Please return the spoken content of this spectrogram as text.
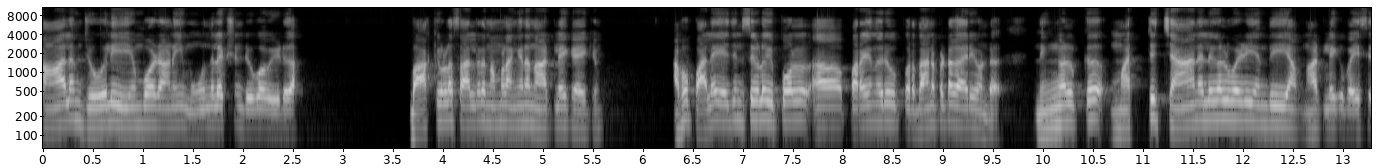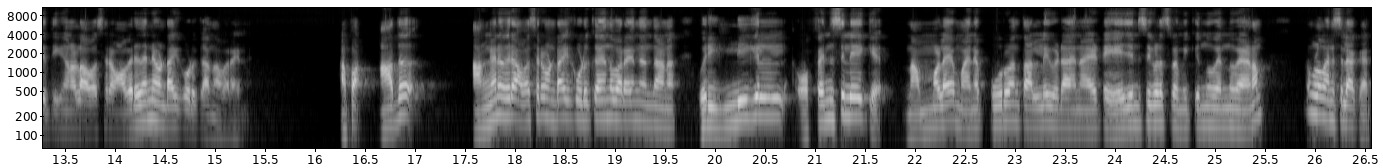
കാലം ജോലി ചെയ്യുമ്പോഴാണ് ഈ മൂന്ന് ലക്ഷം രൂപ വീടുക? ബാക്കിയുള്ള സാലറി നമ്മൾ എങ്ങനെ നാട്ടിലേക്ക് അയക്കും? അപ്പോൾ പല ഏജൻസികളും ഇപ്പോൾ പറയുന്ന ഒരു പ്രധാനപ്പെട്ട കാര്യമുണ്ട്. നിങ്ങൾക്ക് മറ്റ് ചാനലുകൾ വഴി എന്ത് ചെയ്യാം? നാട്ടിലേക്ക് പൈസ എത്തിക്കാനുള്ള അവസരം അവർ തന്നെ ഉണ്ടാക്കി കൊടുക്കാന്നാ പറയുന്നത്. അപ്പൊ അത് അങ്ങനെ ഒരു അവസരം ഉണ്ടാക്കി കൊടുക്കുക എന്ന് പറയുന്നത് എന്താണ്? ഒരു ഇല്ലീഗൽ ഒഫൻസിലേക്ക് നമ്മളെ മനഃപൂർവം തള്ളിവിടാനായിട്ട് ഏജൻസികൾ ശ്രമിക്കുന്നു എന്ന് വേണം നമ്മൾ മനസ്സിലാക്കാൻ.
